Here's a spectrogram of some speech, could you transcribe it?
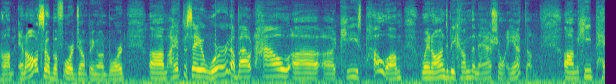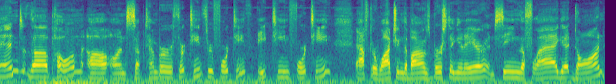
Um, and also, before jumping on board, um, I have to say a word about how uh, uh, Key's poem went on to become the national anthem. Um, he penned the poem uh, on September 13th through 14th, 1814, after watching the bombs bursting in air and seeing the flag at dawn,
